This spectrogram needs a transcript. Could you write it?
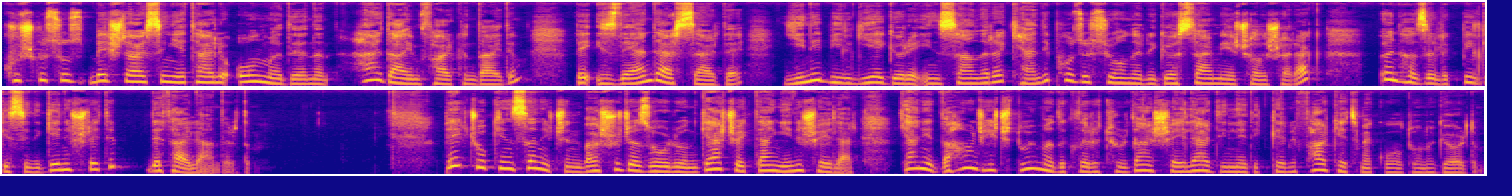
Kuşkusuz beş dersin yeterli olmadığının her daim farkındaydım ve izleyen derslerde yeni bilgiye göre insanlara kendi pozisyonlarını göstermeye çalışarak ön hazırlık bilgisini genişletip detaylandırdım. Pek çok insan için başlıca zorluğun gerçekten yeni şeyler, yani daha önce hiç duymadıkları türden şeyler dinlediklerini fark etmek olduğunu gördüm.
